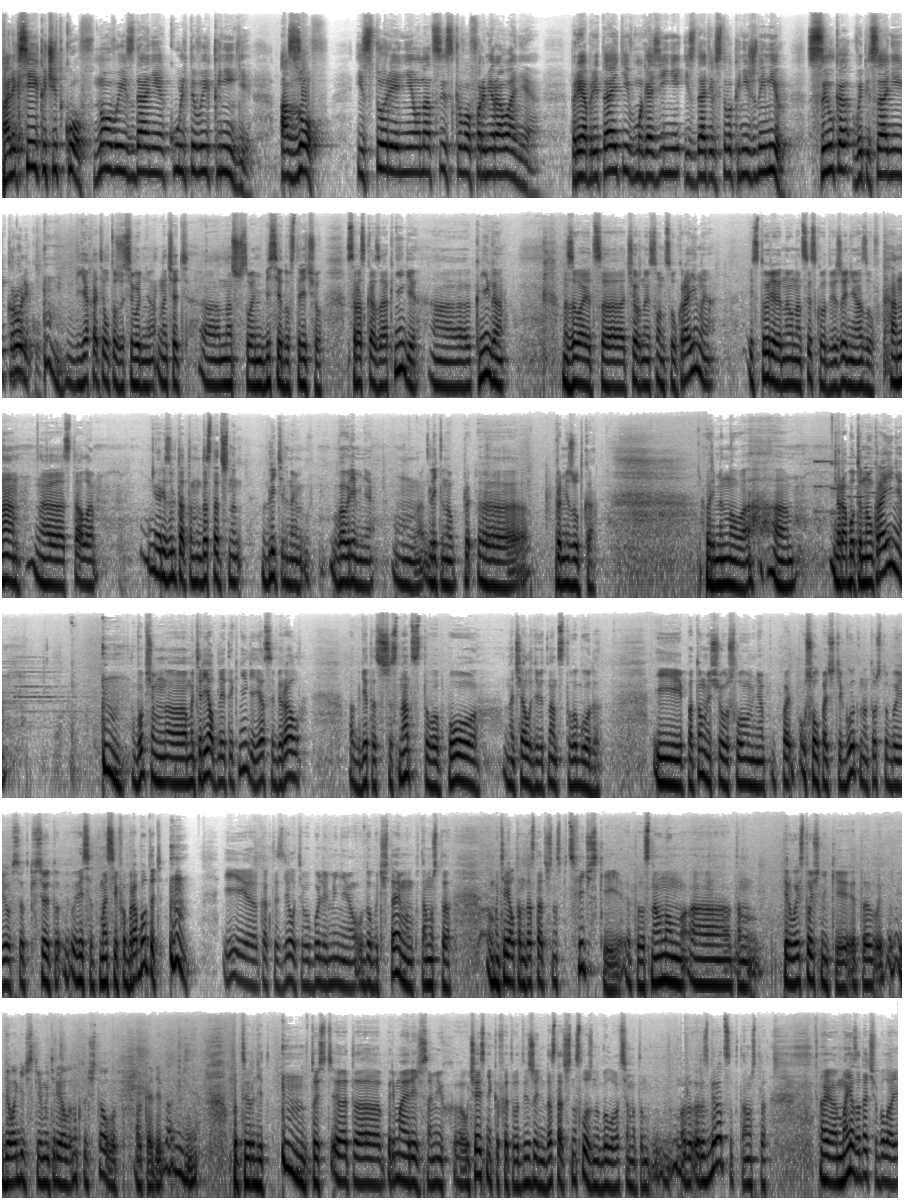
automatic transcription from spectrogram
Алексей Кочетков. Новое издание культовой книги. Азов. История неонацистского формирования. Приобретайте в магазине издательства «Книжный мир». Ссылка в описании к ролику. Я хотел тоже сегодня начать э, нашу с вами беседу, встречу с рассказа о книге. Э, книга называется «Черное солнце Украины. История неонацистского движения Азов». Она э, стала результатом достаточно длительной во времени, длительного э, промежутка временного э, работы на Украине. В общем, э, материал для этой книги я собирал где-то с 16 по начало 19 года. И потом еще ушло у меня, ушел почти год на то, чтобы ее все-таки все это, весь этот массив обработать и как-то сделать его более-менее удобочитаемым, потому что материал там достаточно специфический. Это в основном э, там, первоисточники, это идеологические материалы. Ну, кто читал, вот Аркадий да, подтвердит. То есть это прямая речь самих участников этого движения. Достаточно сложно было во всем этом разбираться, потому что а, моя задача была,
